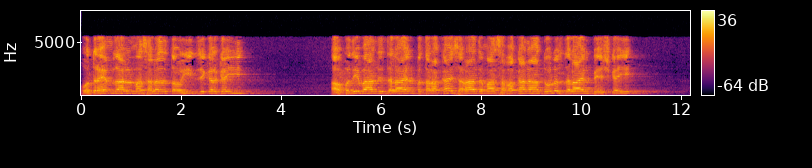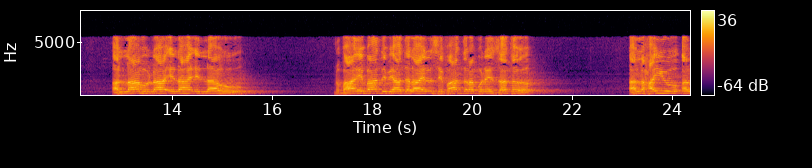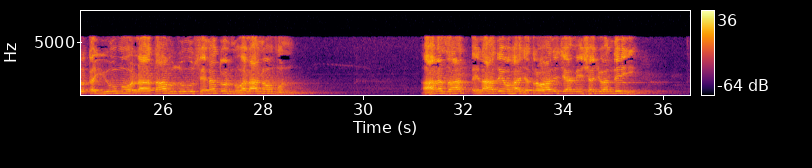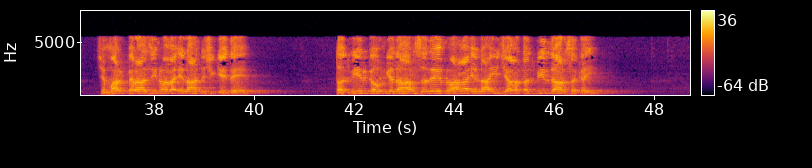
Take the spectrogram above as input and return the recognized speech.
او دریم ځل مسله توحید ذکر کړي او په دې باندې دلایل په ترقه سره د ما سبقانا دولس دلایل پیش کړي الله لا اله الا هو نو باندې بیا دلایل صفات رب العزت الحي القيوم لا تاخذو سنه ولا نوم هغه ذات الہ دې او حاجت روا دې چې همیشه ژوند دی چې مرګ پر راځي نو هغه الہ نشي کېده تدبیر کوونکی د هر څه دې نو هغه الہی چې هغه تدبیر دار سکی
